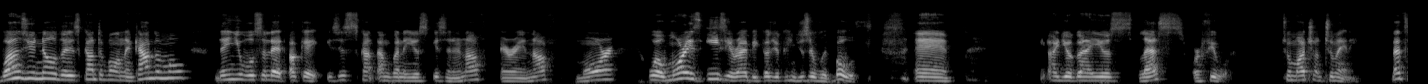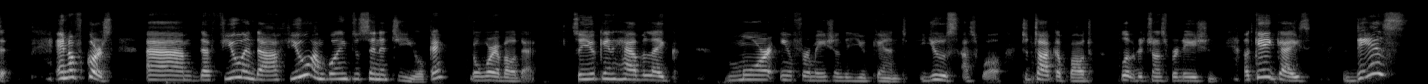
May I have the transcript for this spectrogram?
Once you know that it's countable and uncountable, then you will select, okay, is this, I'm gonna use isn't enough, error enough, more. Well, more is easy, right? Because you can use it with both. And are you gonna use less or fewer? Too much or too many? That's it. And of course, um, the few and the few, I'm going to send it to you, okay? Don't worry about that. So you can have like more information that you can use as well to talk about public transportation. Okay, guys, this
